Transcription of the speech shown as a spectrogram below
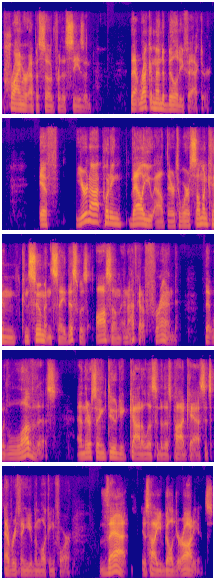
primer episode for this season. That recommendability factor. If you're not putting value out there to where someone can consume it and say this was awesome and i've got a friend that would love this and they're saying dude you got to listen to this podcast it's everything you've been looking for that is how you build your audience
